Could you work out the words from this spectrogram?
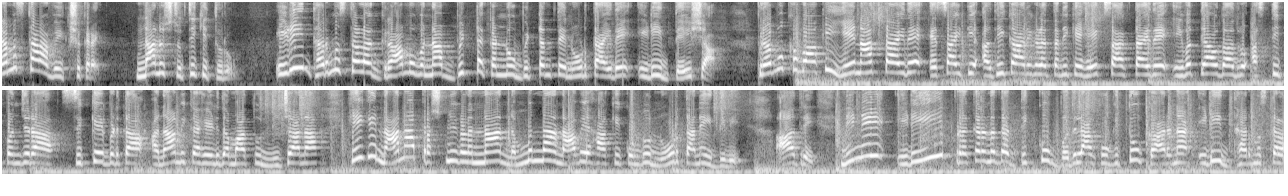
ನಮಸ್ಕಾರ ವೀಕ್ಷಕರೇ, ನಾನು ಶ್ರುತಿ ಕಿತ್ತೂರು. ಇಡೀ ಧರ್ಮಸ್ಥಳ ಗ್ರಾಮವನ್ನ ಬಿಟ್ಟ ಕಣ್ಣು ಬಿಟ್ಟಂತೆ ನೋಡ್ತಾ ಇದೆ ಇಡೀ ದೇಶ. ಪ್ರಮುಖವಾಗಿ ಏನಾಗ್ತಾ ಇದೆ? ಎಸ್ ಐ ಟಿ ಅಧಿಕಾರಿಗಳ ತನಿಖೆ ಹೇಗ್ ಸಾಗ್ತಾ ಇದೆ? ಇವತ್ತ್ಯಾವುದಾದ್ರೂ ಅಸ್ಥಿ ಪಂಜರ ಸಿಕ್ಕೇ ಬಿಡ್ತಾ ಅನಾಮಿಕ ಹೇಳಿದ ಮಾತು ನಿಜಾನ? ಹೀಗೆ ನಾನಾ ಪ್ರಶ್ನೆಗಳನ್ನ ನಮ್ಮನ್ನ ನಾವೇ ಹಾಕಿಕೊಂಡು ನೋಡ್ತಾನೆ ಇದ್ದೀವಿ. ಆದ್ರೆ ನಿನ್ನೆ ಇಡೀ ಪ್ರಕರಣದ ದಿಕ್ಕು ಬದಲಾಗಿ ಹೋಗಿತ್ತು. ಕಾರಣ ಇಡೀ ಧರ್ಮಸ್ಥಳ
